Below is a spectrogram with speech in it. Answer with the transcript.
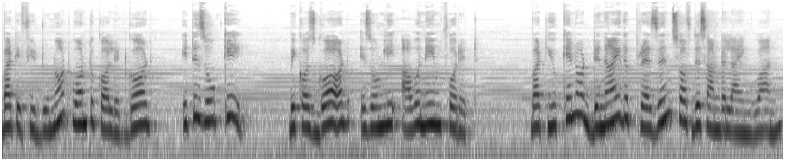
But if you do not want to call it God, it is okay because God is only our name for it. But you cannot deny the presence of this underlying one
